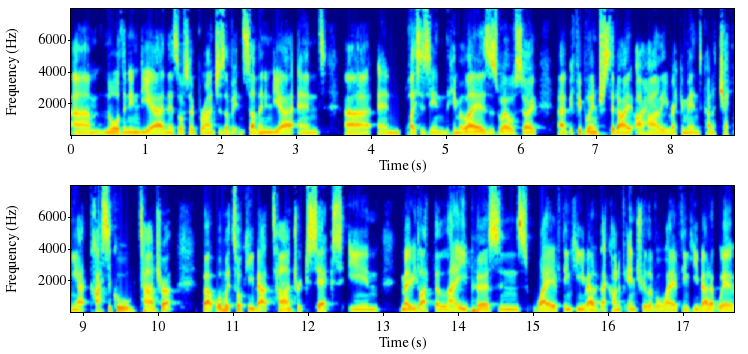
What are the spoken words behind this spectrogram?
um, northern India, and there's also branches of it in southern India and uh, and places in the Himalayas as well. So uh, if people are interested, I, I highly recommend kind of checking out classical tantra. But when we're talking about tantric sex in maybe like the lay person's way of thinking about it, that kind of entry level way of thinking about it, we're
